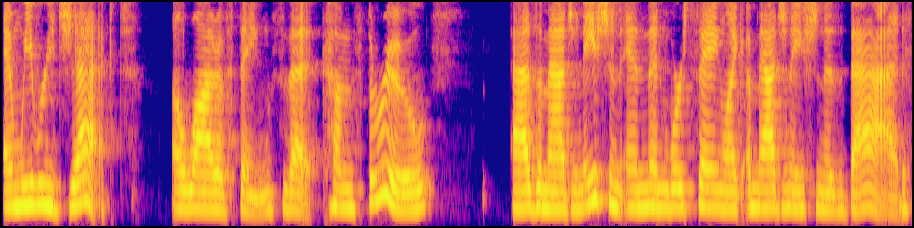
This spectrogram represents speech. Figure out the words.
And we reject a lot of things that come through as imagination and then we're saying like imagination is bad.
